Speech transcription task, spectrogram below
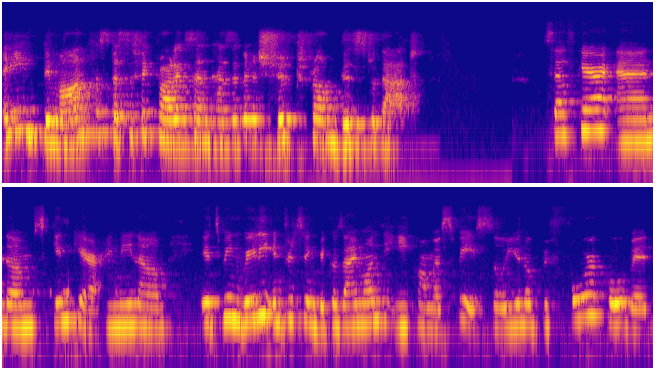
any demand for specific products, and has there been a shift from this to that? Self-care and um, skincare. I mean, um, it's been really interesting because I'm on the e-commerce space. So, you know, before COVID,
